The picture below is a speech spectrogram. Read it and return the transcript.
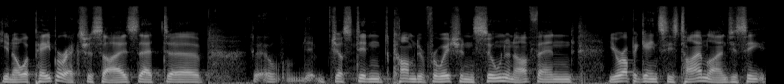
you know, a paper exercise that uh, just didn't come to fruition soon enough, and you're up against these timelines. You see,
